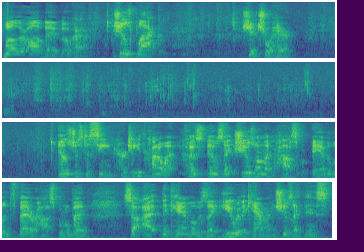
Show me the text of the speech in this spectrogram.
Well, they're all big. Okay. She was black. She had short hair. It was just a scene. Her teeth kind of went because it was like she was on like a hospital ambulance bed or hospital bed. So I, the camera was like you were the camera, and she was like this.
